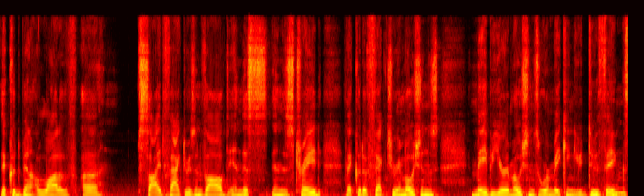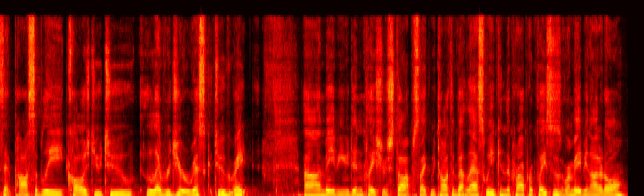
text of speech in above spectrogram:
there could have been a lot of uh, side factors involved in this in this trade that could affect your emotions. Maybe your emotions were making you do things that possibly caused you to leverage your risk too great. Uh, maybe you didn't place your stops like we talked about last week in the proper places, or maybe not at all.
